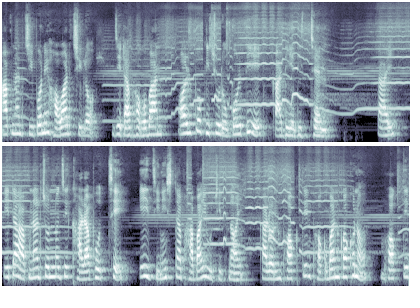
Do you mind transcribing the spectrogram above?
আপনার জীবনে হওয়ার ছিল, যেটা ভগবান অল্প কিছুর ওপর দিয়ে কাটিয়ে দিচ্ছেন। তাই এটা আপনার জন্য যে খারাপ হচ্ছে, এই জিনিসটা ভাবাই উচিত নয়। কারণ ভক্তের ভগবান কখনো ভক্তের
